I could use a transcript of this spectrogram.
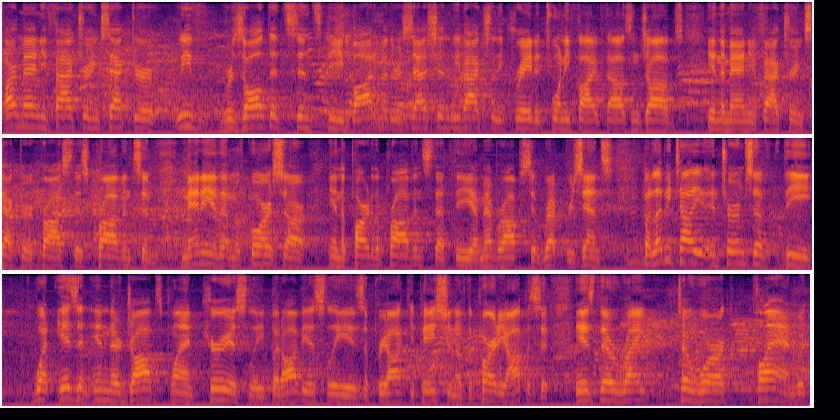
our manufacturing sector, we've resulted since the bottom of the recession, we've actually created 25,000 jobs in the manufacturing sector across this province, and many of them, of course, are in the part of the province that the uh, member opposite represents. But let me tell you, in terms of the what isn't in their jobs plan, curiously, but obviously is a preoccupation of the party opposite, is their right to work plan, which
